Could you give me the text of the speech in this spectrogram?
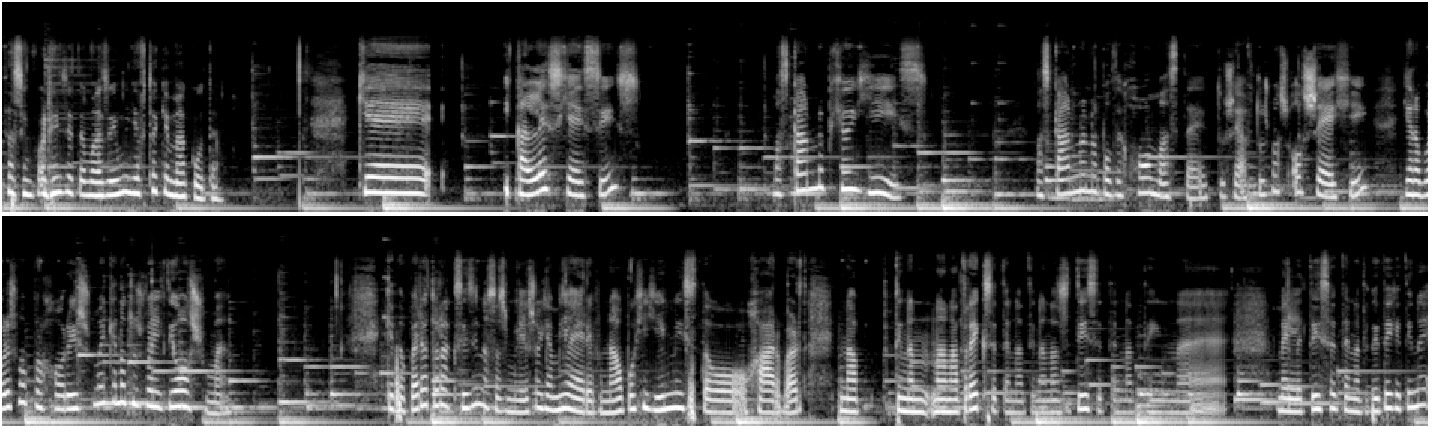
θα συμφωνήσετε μαζί μου, γι' αυτό και με ακούτε. Και οι καλές σχέσεις μας κάνουν πιο υγιείς μας κάνουν να αποδεχόμαστε τους εαυτούς μας ως έχει για να μπορέσουμε να προχωρήσουμε και να τους βελτιώσουμε. Και εδώ πέρα τώρα αξίζει να σας μιλήσω για μια έρευνα που έχει γίνει στο Harvard να την να ανατρέξετε, να την αναζητήσετε, να την ε, μελετήσετε, να τη δείτε γιατί είναι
